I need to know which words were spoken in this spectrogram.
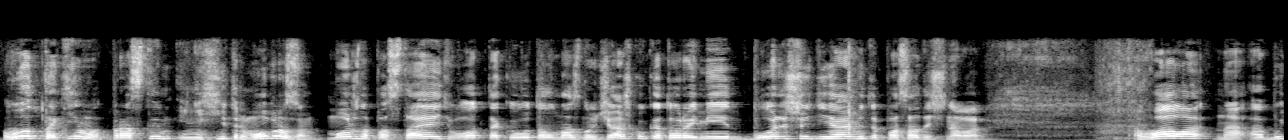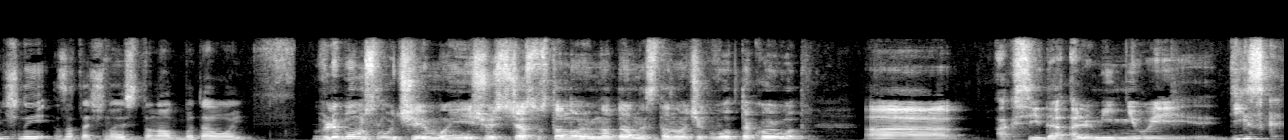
вот таким вот простым и нехитрым образом можно поставить вот такую вот алмазную чашку, которая имеет больше диаметра посадочного вала на обычный заточной станок бытовой. В любом случае, мы еще сейчас установим на данный станочек вот такой вот э, оксидоалюминиевый диск.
